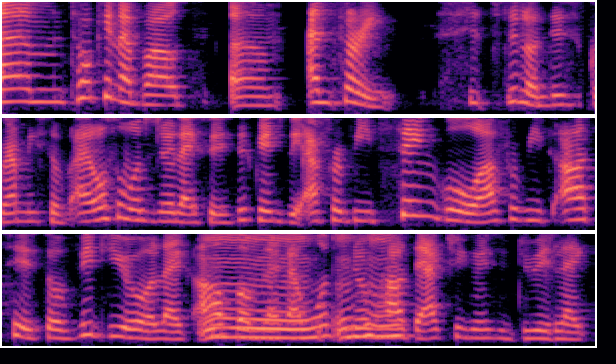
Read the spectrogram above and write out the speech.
Um, talking about um, and sorry, still on this Grammy stuff. I also want to know, like, so is this going to be Afrobeat single, Afrobeat artist, or video, or like album? like, I want to know how they're actually going to do it. Like,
